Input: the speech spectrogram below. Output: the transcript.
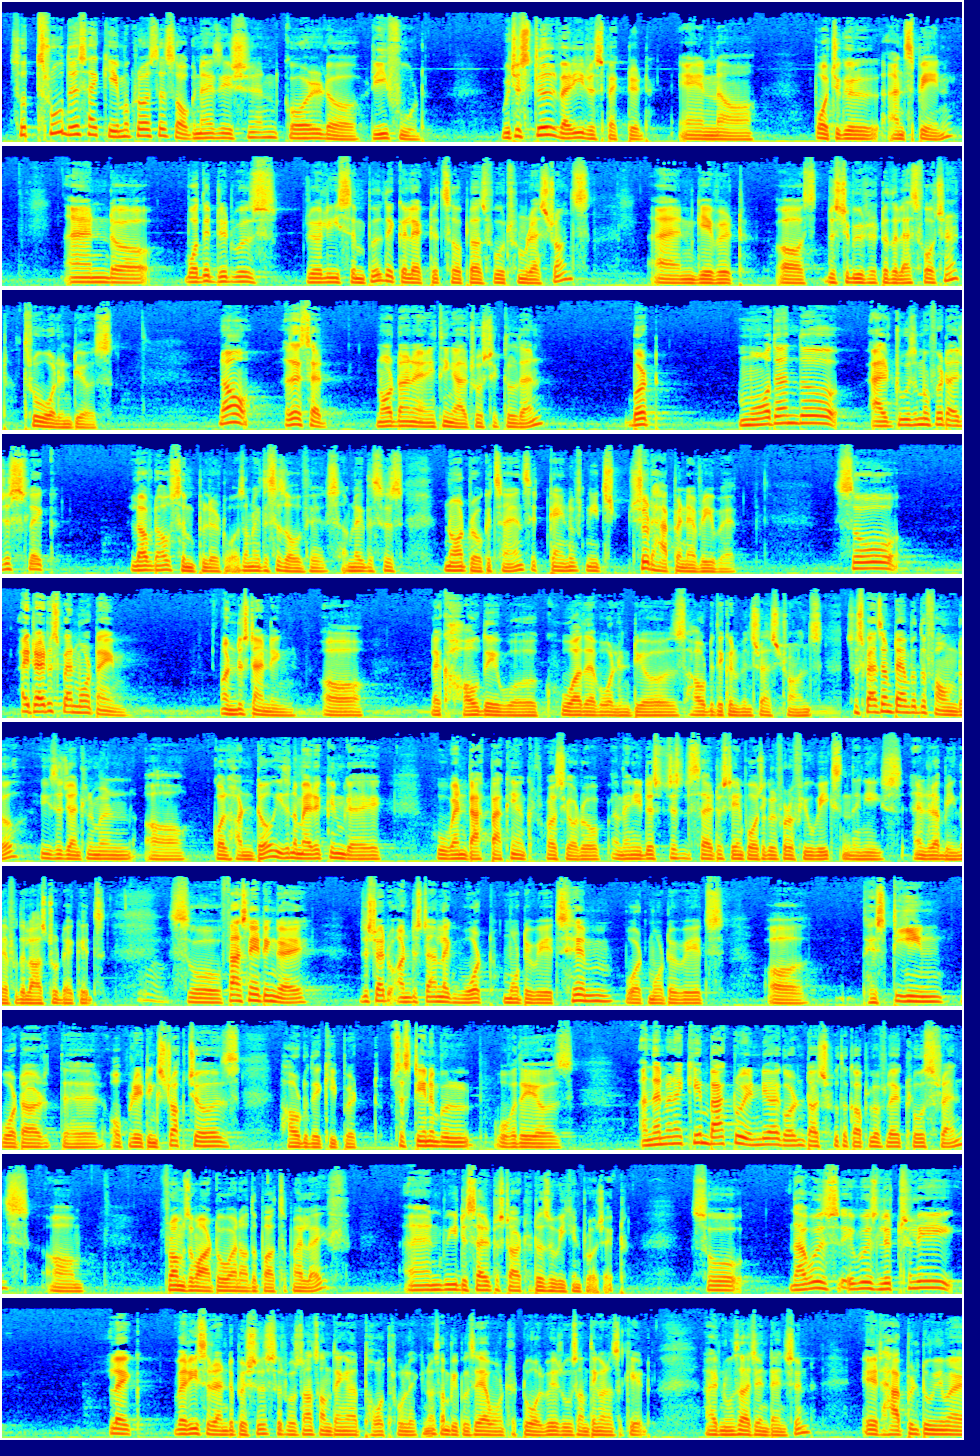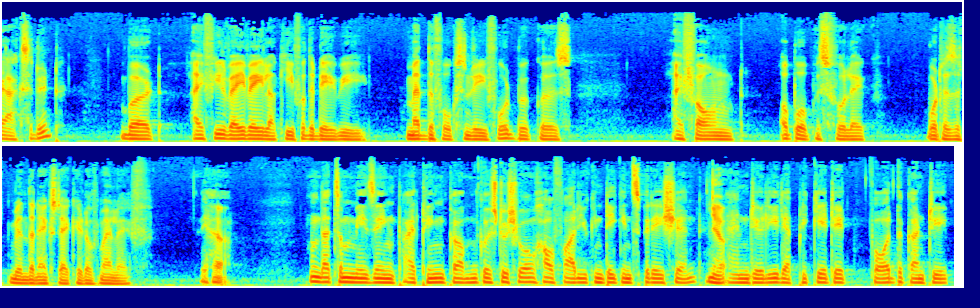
So through this, I came across this organization called uh, ReFood, which is still very respected in uh, Portugal and Spain. And uh, what they did was really simple. They collected surplus food from restaurants and gave it, uh, distributed to the less fortunate through volunteers. Now, as I said, not done anything altruistic till then, but more than the altruism of it, I just like loved how simple it was. I'm like, this is obvious. I'm like, this is not rocket science. It kind of needs should happen everywhere. So I try to spend more time understanding uh, like how they work, who are their volunteers, how do they convince restaurants. So spend some time with the founder. He's a gentleman uh, called Hunter. He's an American guy who went backpacking across Europe, and then he just just decided to stay in Portugal for a few weeks, and then he's ended up being there for the last two decades. So fascinating guy. Just try to understand like what motivates him, what motivates uh, his team, what are their operating structures, how do they keep it sustainable over the years. And then when I came back to India, I got in touch with a couple of like close friends um, from Zomato and other parts of my life, and we decided to start it as a weekend project. So that was it was literally like very serendipitous. It was not something I thought through. Like you know, some people say I wanted to always do something when I was a kid. I had no such intention. It happened to me by accident, but I feel very very lucky for the day we met the folks in Refood because I found a purpose for like what has it been the next decade of my life. Yeah. That's amazing. I think um, goes to show how far you can take inspiration Yeah. and really replicate it for the country.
